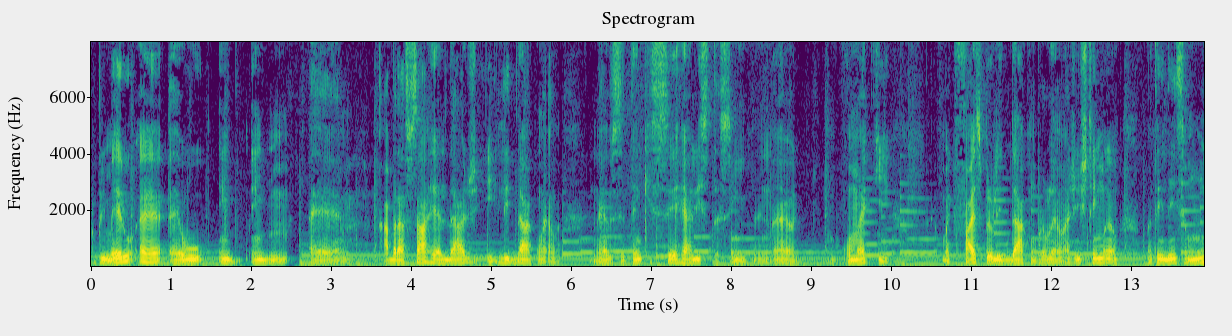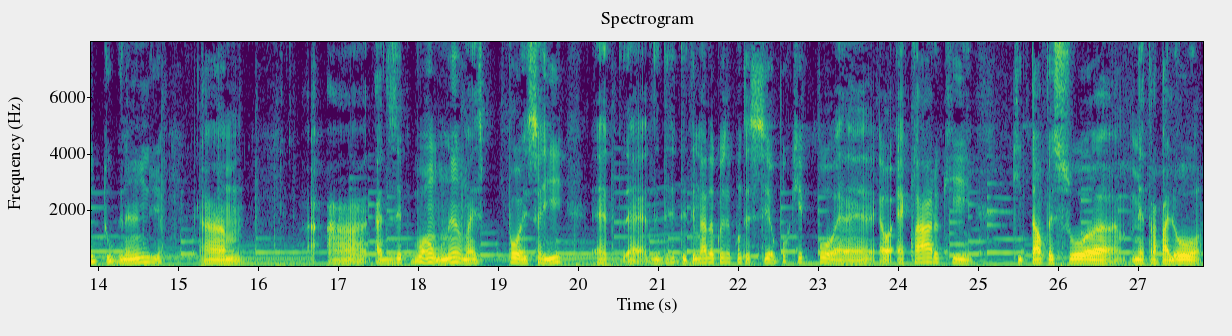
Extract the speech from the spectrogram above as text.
O primeiro é, é o em, em, é, abraçar a realidade e lidar com ela. Né? Você tem que ser realista, assim. Né? Como é que como é que faz para eu lidar com o problema? A gente tem uma, uma tendência muito grande a, a, a dizer, bom, não, mas pô, isso aí é, é, de, determinada coisa aconteceu porque, pô, é, é, é, claro que, que tal pessoa me atrapalhou,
